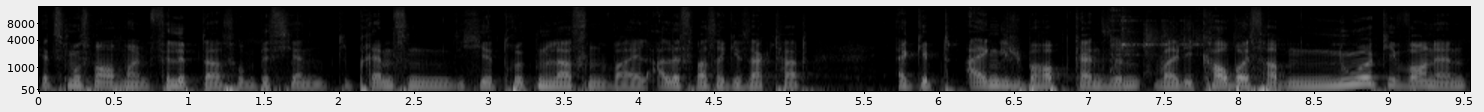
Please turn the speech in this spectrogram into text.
jetzt muss man auch mal Philipp da so ein bisschen die Bremsen hier drücken lassen, weil alles, was er gesagt hat, ergibt eigentlich überhaupt keinen Sinn, weil die Cowboys haben nur gewonnen,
